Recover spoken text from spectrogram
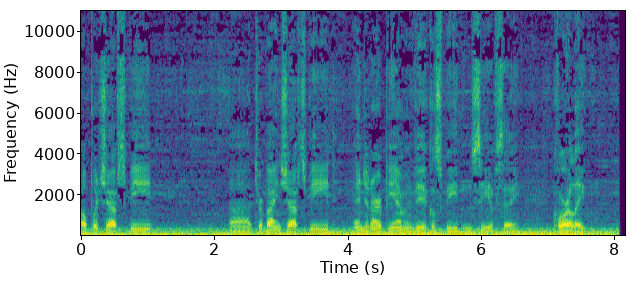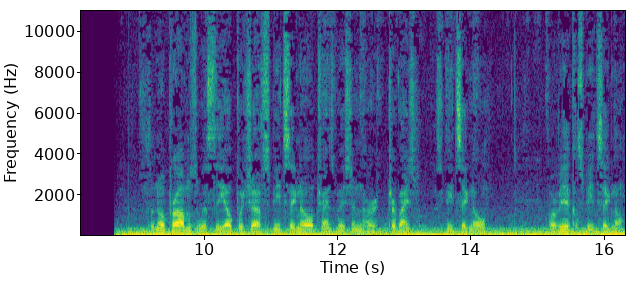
output shaft speed, uh, turbine shaft speed, engine RPM, and vehicle speed and see if they correlate. So no problems with the output shaft speed signal, transmission, or turbine speed signal, or vehicle speed signal,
